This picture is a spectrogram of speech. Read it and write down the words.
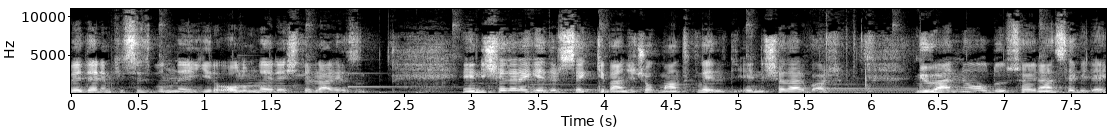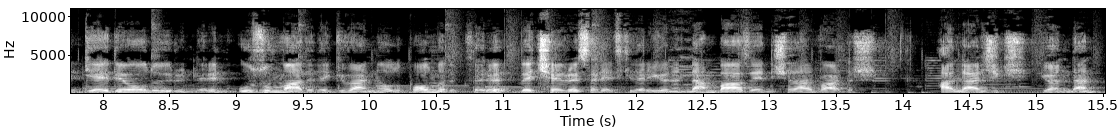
ve derim ki siz bununla ilgili olumlu eleştiriler yazın. Endişelere gelirsek ki bence çok mantıklı endişeler var. Güvenli olduğu söylense bile GDO'lu ürünlerin uzun vadede güvenli olup olmadıkları ve çevresel etkileri yönünden bazı endişeler vardır. Alerjik yönden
